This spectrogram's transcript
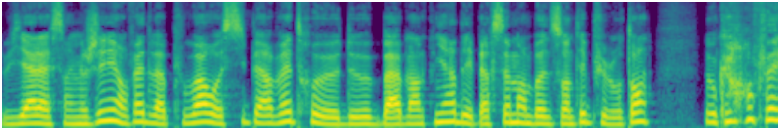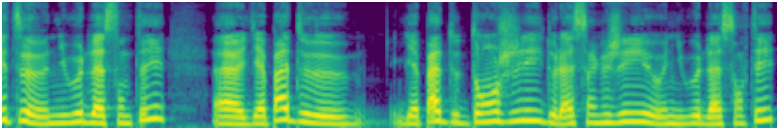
via la 5G, en fait, va pouvoir aussi permettre de bah, maintenir des personnes en bonne santé plus longtemps. Donc en fait, au niveau de la santé, il n'y a a pas de danger de la 5G au niveau de la santé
